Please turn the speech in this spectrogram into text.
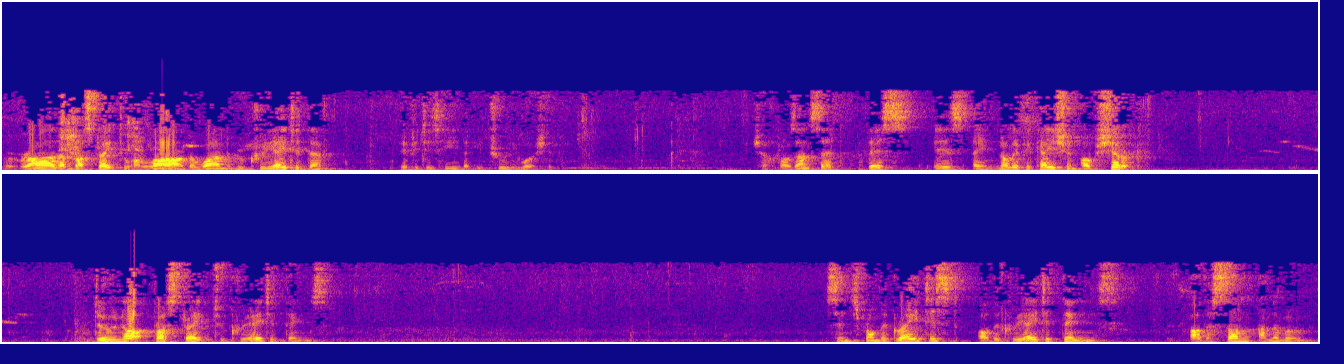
but rather prostrate to Allah, the one who created them, if it is He that you truly worship. Shaykh Fawzan said, this is a nullification of shirk do not prostrate to created things. Since from the greatest of the created things are the sun and the moon.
